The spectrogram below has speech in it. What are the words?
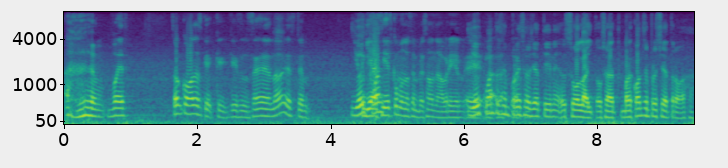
pues son cosas que, que, que suceden, ¿no? Este, ¿Y hoy, y así es como nos empezaron a abrir. ¿y eh, hoy la- cuántas empresas ya tiene Solite? O sea, ¿para cuántas empresas ya trabajas?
